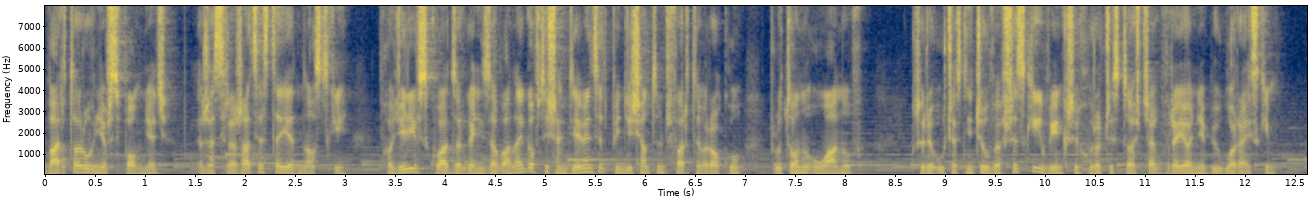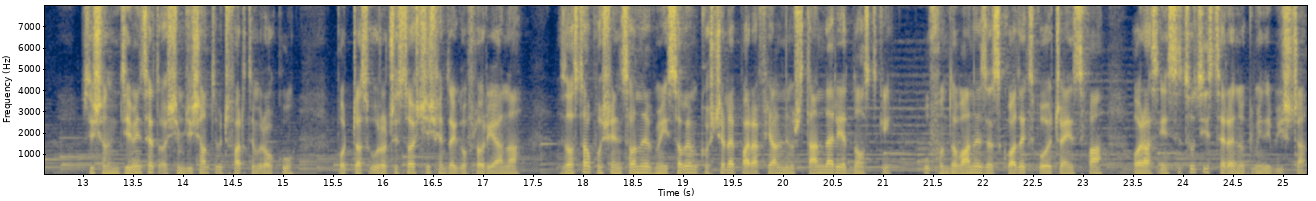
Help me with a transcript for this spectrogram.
Warto również wspomnieć, że strażacy z tej jednostki wchodzili w skład zorganizowanego w 1954 roku plutonu ułanów, który uczestniczył we wszystkich większych uroczystościach w rejonie biłgorajskim. W 1984 roku, podczas uroczystości świętego Floriana, został poświęcony w miejscowym kościele parafialnym sztandar jednostki, ufundowany ze składek społeczeństwa oraz instytucji z terenu gminy Biszcza.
